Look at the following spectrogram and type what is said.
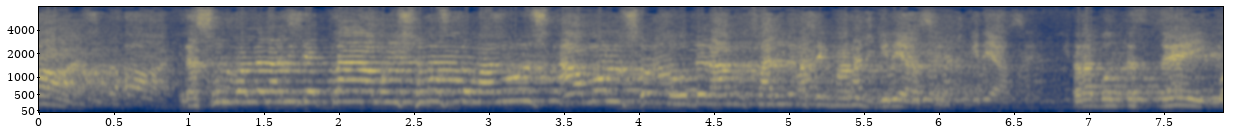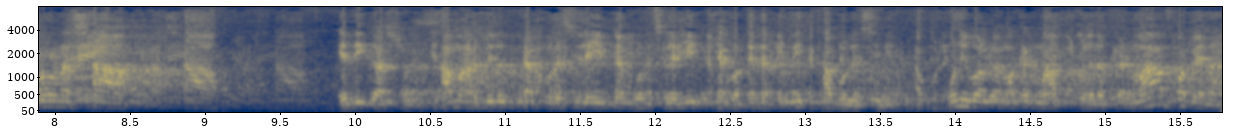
হয়। রাসুল বললেন, আমি দেখলাম ওই সমস্ত মানুষ আমল শূন্য ওদের চারিপাশে মানুষ ঘিরে আছে। তারা বলতেছে, এই মৌলানা সাহ এদিকে আমার করেছিল এইটা বলেছিল, মিথ্যা এটা মিথ্যা বলেছিল। উনি বলবে, আমাকে মাফ করে দাও। মাফ হবে না।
